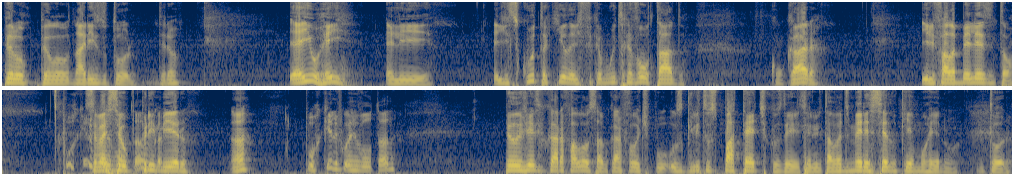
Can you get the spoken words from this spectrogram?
pelo pelo nariz do touro, entendeu? E aí o rei ele ele escuta aquilo, ele fica muito revoltado com o cara. E ele fala: "Beleza, então. Você vai ser o primeiro". Cara? Hã? Por que ele ficou revoltado? Pelo jeito que o cara falou, sabe? O cara falou, tipo, os gritos patéticos dele. Ele tava desmerecendo que ia morrer no, no touro.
